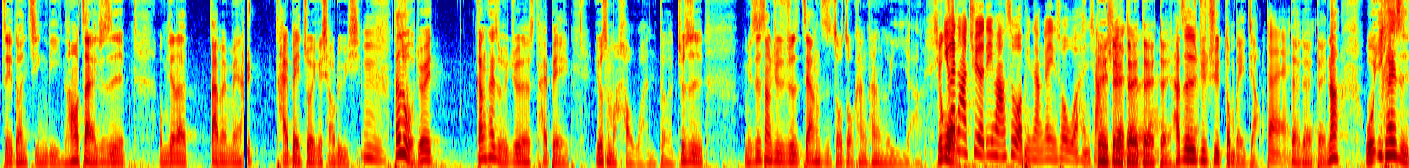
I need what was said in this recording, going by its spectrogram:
这一段经历，然后再来就是我们家的大妹妹去台北做一个小旅行，嗯，但是我就会刚开始我就觉得台北有什么好玩的，就是。每次上去就是这样子走走看看而已啊，结果因为他去的地方是我平常跟你说我很想去的，对对对对对，他这次就去东北角，对对对对。那我一开始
